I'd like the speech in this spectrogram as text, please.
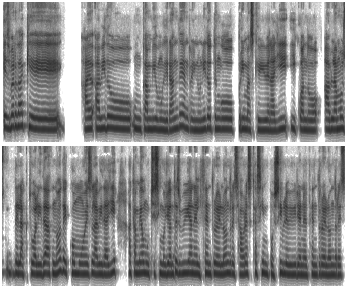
Es verdad que ha, habido un cambio muy grande en Reino Unido. Tengo primas que viven allí y cuando hablamos de la actualidad, ¿no? de cómo es la vida allí, ha cambiado muchísimo. Yo antes vivía en el centro de Londres, ahora es casi imposible vivir en el centro de Londres.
